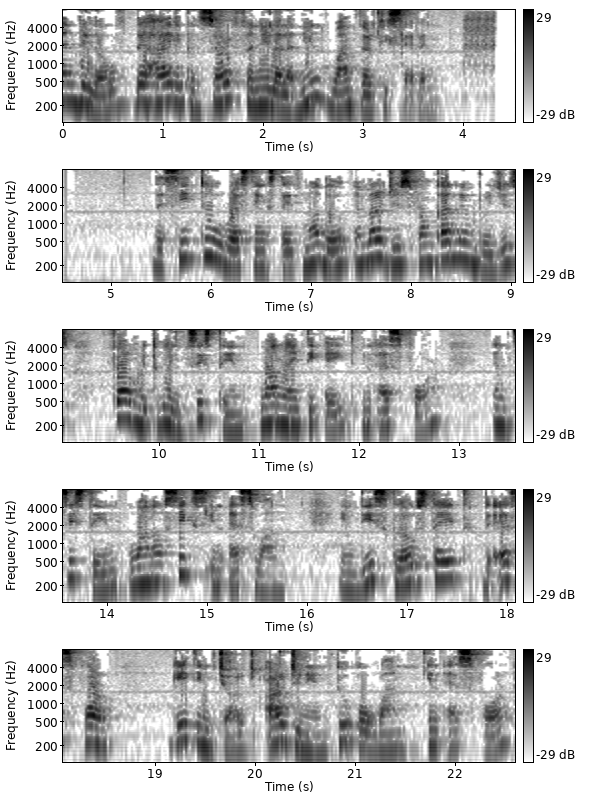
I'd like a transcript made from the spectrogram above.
and below the highly conserved phenylalanine 137. The C2 resting state model emerges from cadmium bridges formed between cysteine 198 in S4 and cysteine 106 in S1. In this closed state, the S4 gating charge arginine 201 in S4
